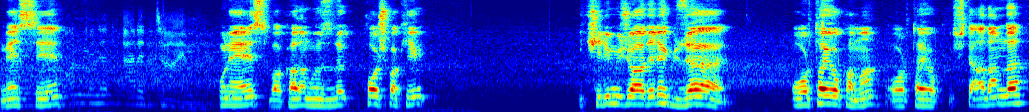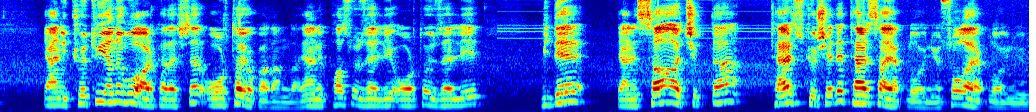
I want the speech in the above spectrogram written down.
Messi. Hunes. Bakalım hızlı. Koş bakayım. İkili mücadele güzel. Orta yok ama. Orta yok. İşte adamda yani kötü yanı bu arkadaşlar. Orta yok adamda. Yani pas özelliği, orta özelliği. Bir de yani sağ açıkta ters köşede ters ayaklı oynuyor. Sol ayaklı oynuyor.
